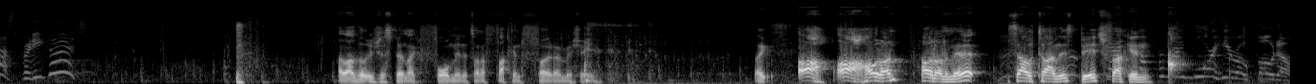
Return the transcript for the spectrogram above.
That's pretty good. I love that we've just spent like four minutes on a fucking photo machine. like, oh, oh, hold on, hold on a minute. Self time this bitch. Fucking. War hero photo.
